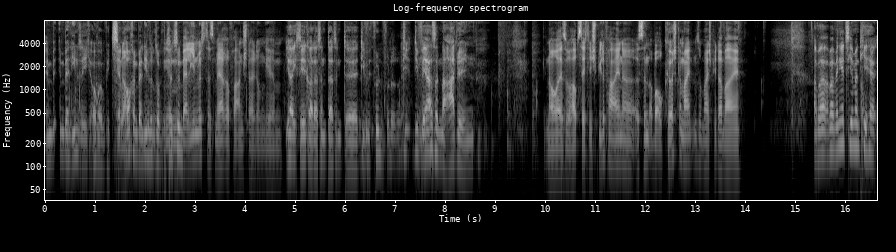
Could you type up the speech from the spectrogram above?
In, in Berlin sehe ich auch irgendwie zu. Genau. Auch in Berlin sind so In sind, Berlin müsste es mehrere Veranstaltungen geben. Ja, ich sehe gerade, da sind, da sind äh, die, Fünf oder so. die, diverse Nadeln. Genau, also hauptsächlich Spielevereine. Es sind aber auch Kirchgemeinden zum Beispiel dabei. Aber, aber wenn jetzt jemand hierher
